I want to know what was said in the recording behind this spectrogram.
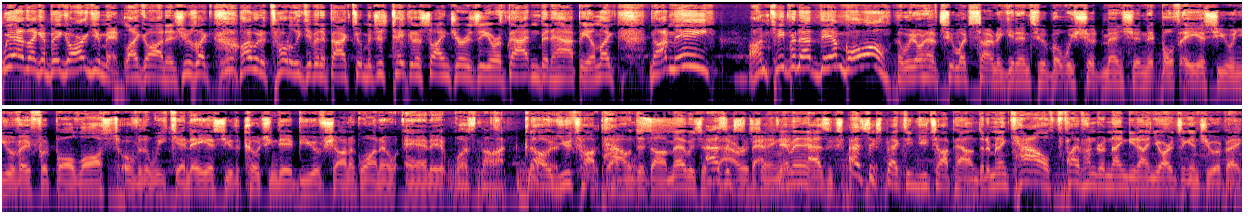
We had like a big argument like on it. She was like, I would have totally given it back to him and just taken a signed jersey or a bat and been happy. I'm like, not me. I'm keeping that damn ball. And we don't have too much time to get into, but we should mention that both ASU and U of A football lost over the weekend. ASU, the coaching debut of Shaun Aguano, and it was not good. No, Utah pounded them. That was As embarrassing. expected. I mean, As expected. As expected, Utah pounded them. And then Cal, 599 yards against U of A.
